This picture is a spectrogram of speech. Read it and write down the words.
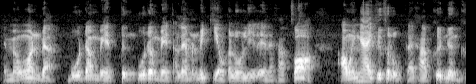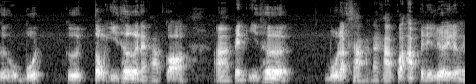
เห็นไหมว่ามันแบบบูตดาเมจตึงบูตดาเมจอะไรมันไม่เกี่ยวกับโรลีเลยนะครับ ก็เอาง่ายๆคือสรุปนะครับ คือหนึ่งคือบูตคือตรงอีเทอร์นะครับ ก็อ่าเป็นอีเทอร์บูรักษานะครับ ก็อัพไปเรื่อยๆเลย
